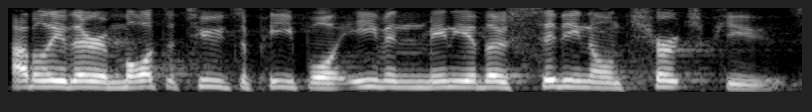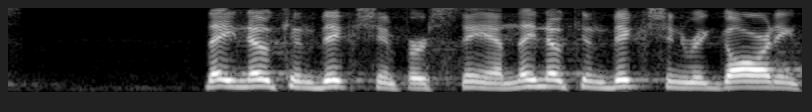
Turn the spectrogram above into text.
I believe there are multitudes of people, even many of those sitting on church pews. They know conviction for sin. They know conviction regarding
